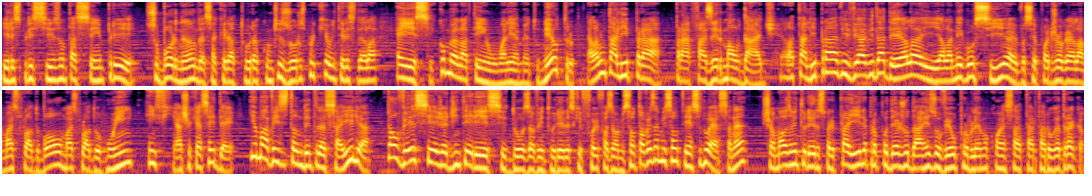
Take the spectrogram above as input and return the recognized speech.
e eles precisam estar tá sempre subornando essa criatura com tesouros porque o interesse dela é esse. Como ela tem um alinhamento neutro, ela não está ali para fazer maldade, ela está ali para viver a vida dela e ela negocia, Você pode jogar ela mais pro lado bom, mais pro lado ruim, enfim, acho que essa é a ideia. E uma vez estando dentro dessa ilha, talvez seja de interesse dos aventureiros que foi fazer uma missão, talvez a missão tenha sido essa, né? Chamar os aventureiros para ir pra ilha para poder ajudar a resolver o problema com essa tartaruga dragão.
